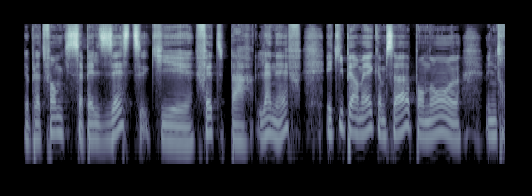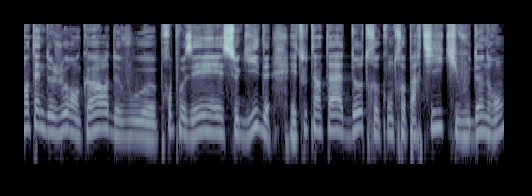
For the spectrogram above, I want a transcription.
la plateforme qui s'appelle Zest, qui est faite par l'ANEF et qui permet comme ça, pendant euh, une trentaine de jours encore, de vous euh, proposer ce guide et tout un tas d'autres contreparties qui vous donneront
